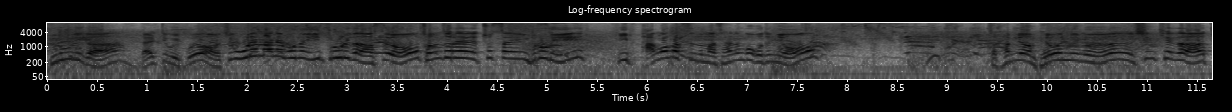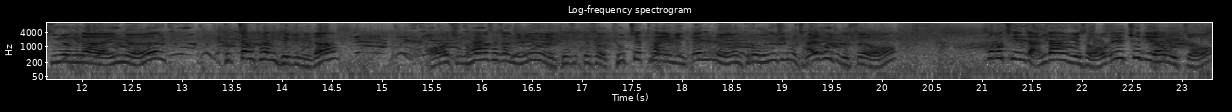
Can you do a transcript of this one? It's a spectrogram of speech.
브로리가 날뛰고 있고요. 지금 오랜만에 보는 이 브로리가 나왔어요. 전설의 초사인 브로리. 이 방어막 쓰는 맛에 하는 거거든요. 자 반면 배우님은 신캐가 두 명이나 있는 극장판 덱입니다. 어 지금 하양 사장님이 계속해서 교체 타이밍 뺏는 그런 움직임을 잘 보여주고 있어요. 커버 체인지 안 당하기 위해서 1초 뒤에 하고 있죠.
